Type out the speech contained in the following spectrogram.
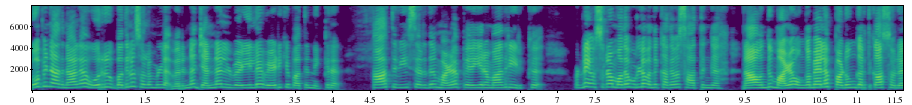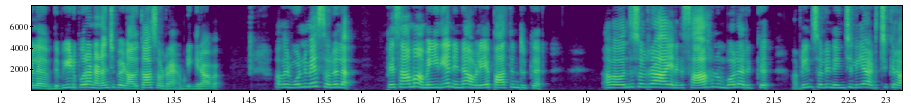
கோபிநாதனால் ஒரு பதிலும் சொல்ல முடியல. வெறும்னா ஜன்னல் வெளியில் வேடிக்கை பார்த்து நிற்கிறார் காற்று வீசுறது மழை பெய்கிற மாதிரி இருக்குது உடனே இவன் சொல்கிறா முதல் உள்ளே வந்து கதவை சாத்துங்க. நான் வந்து மழை உங்கள் மேலே படுங்கிறதுக்காக சொல்லலை. இந்த வீடு பூரா நனைஞ்சு போயிடும். அதுக்காக சொல்கிறேன் அப்படிங்கிற அவ. அவர் ஒன்றுமே சொல்லலை. பேசாமல் அமைதியாக நின்று அவளையே பார்த்துட்டுருக்கார் அவள் வந்து சொல்கிறா எனக்கு சாகணும் போல் இருக்குது அப்படின்னு சொல்லி நெஞ்சிலேயே அடிச்சுக்கிறா.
